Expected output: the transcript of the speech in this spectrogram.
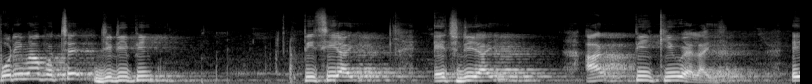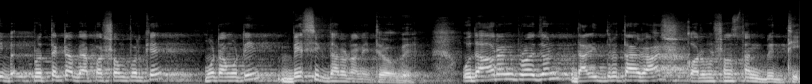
পরিমাপ হচ্ছে জিডিপি পিসিআই এইচডিআই আর পিকিউএলআই এই প্রত্যেকটা ব্যাপার সম্পর্কে মোটামুটি বেসিক ধারণা নিতে হবে। উদাহরণ প্রয়োজন, দারিদ্রতা হ্রাস, কর্মসংস্থান বৃদ্ধি।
